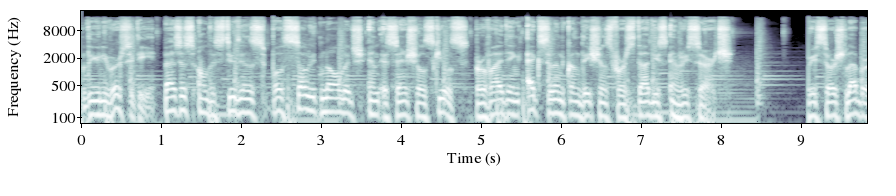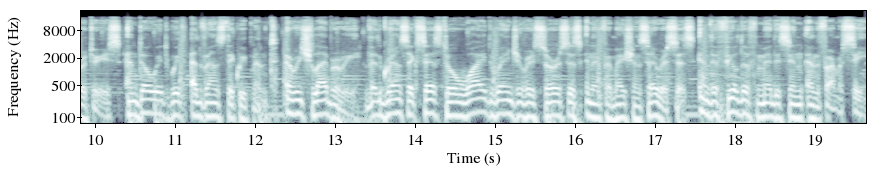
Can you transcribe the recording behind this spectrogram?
The university passes on the students both solid knowledge and essential skills, providing excellent conditions for studies and research. Research laboratories endow it with advanced equipment, a rich library that grants access to a wide range of resources and information services in the field of medicine and pharmacy.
